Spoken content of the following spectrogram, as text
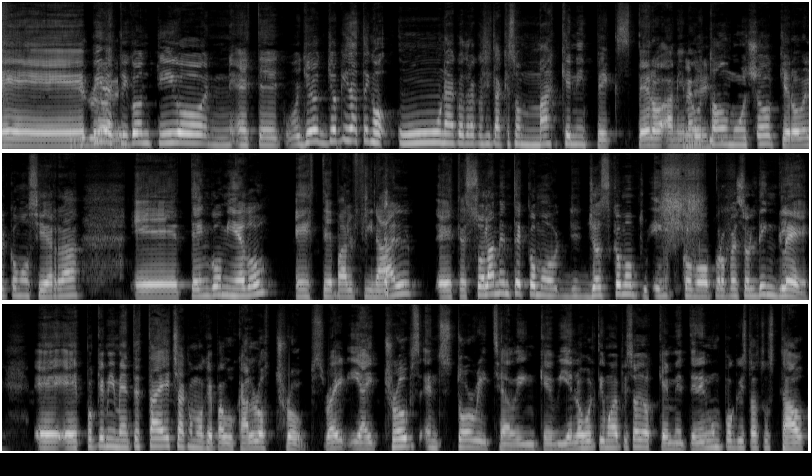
Eh, claro. estoy contigo. Este, yo, yo quizás tengo una que otra cosita que son más que nitpicks, pero a mí me ha Ok. gustado mucho. Quiero ver cómo cierra. Eh, tengo miedo este, para el final. Este, solamente como, es como, como profesor de inglés, eh, es porque mi mente está hecha como que para buscar los tropes, right? Y hay tropes en storytelling que vi en los últimos episodios que me tienen un poquito asustado,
